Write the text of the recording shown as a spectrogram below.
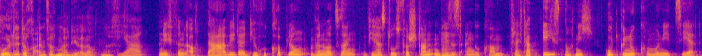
Hol dir doch einfach mal die Erlaubnis. Ja, und ich finde auch da wieder die Rückkopplung, einfach mal zu sagen, wie hast du es verstanden, wie hm. ist es angekommen? Vielleicht habe ich es noch nicht gut genug kommuniziert.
